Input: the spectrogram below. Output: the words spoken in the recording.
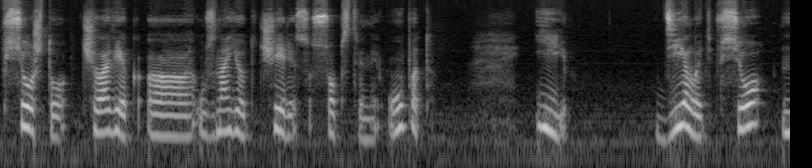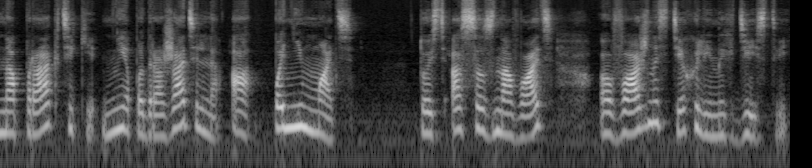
все, что человек э, узнает через собственный опыт, и делать все на практике не подражательно, а понимать, то есть осознавать э, важность тех или иных действий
